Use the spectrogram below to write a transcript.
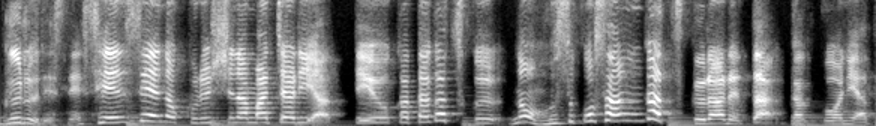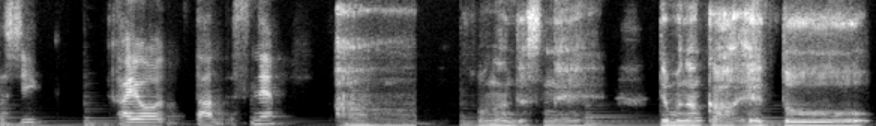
グルですね先生のクリシュナマチャリアっていう方がつくの息子さんが作られた学校に私通ったんですね。ああ、そうなんですね。でもなんか、えっ、と、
